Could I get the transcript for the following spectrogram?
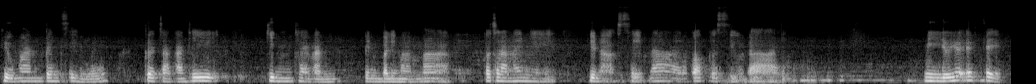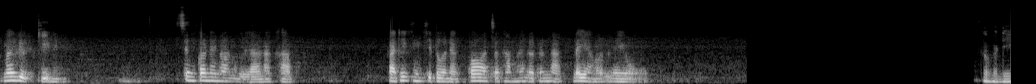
ผิวมันเป็นสิวเกิดจากการที่กินไขมันเป็นปริมาณมาก ก็จะทำให้มี ผิวหนังอักเสบได้แล้วก็เกิดสิวได้ มีโยโย่เอฟเฟกต์เมื่อหยุดกิน ซึ่งก็แน่นอนอยู่แล้วนะครับ การที่กินคีโตเนี่ยก็จะทำให้ลดน้ำหนักได้อย่างรวดเร็ว สวัสดี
